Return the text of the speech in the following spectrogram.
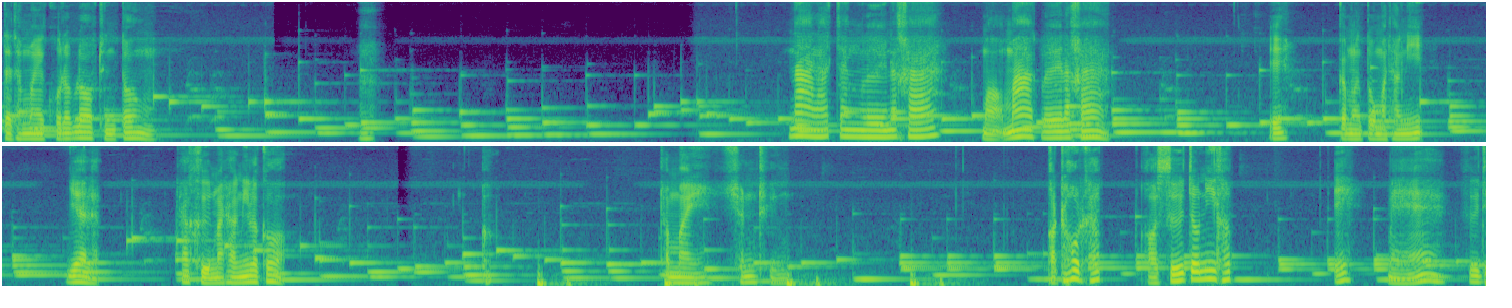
แต่ทำไมคนรอบๆถึงต้อง น่ารักจังเลยนะคะ เหมาะมากเลยละค่ะ เอ๊ะกำลังตรงมาทางนี้ แย่แหละ ถ้าขืนมาทางนี้แล้วก็ทำไมฉันถึง ขอโทษครับ ขอซื้อเจ้านี่ครับ เอ๊ะ แหม คือจ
